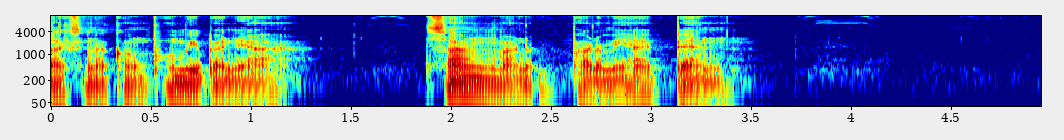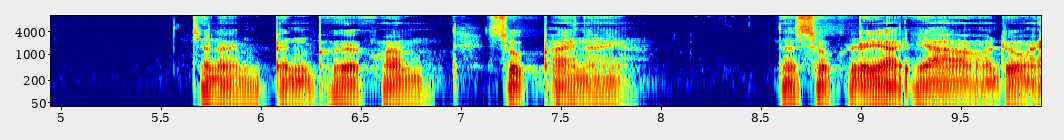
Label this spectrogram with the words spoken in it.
ลักษณะของผู้มีปัญญา สร้างบารมีให้เป็น จะได้เป็นเพื่อความสุขภายใน และสุขระยะยาวด้วย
